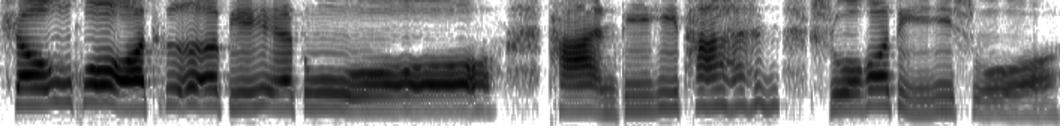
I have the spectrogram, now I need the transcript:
收获特别多。谈的谈，说的说，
